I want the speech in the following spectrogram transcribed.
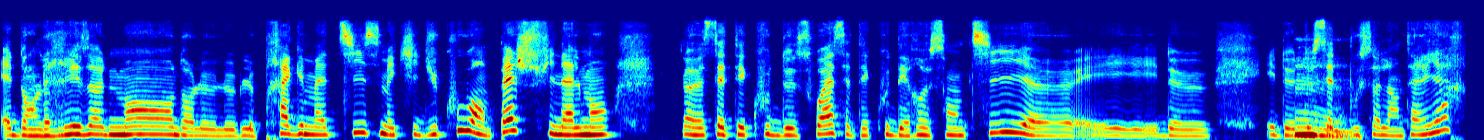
être dans le raisonnement, dans le pragmatisme, et qui du coup empêche finalement euh, cette écoute de soi, cette écoute des ressentis euh, et, de, et de, cette hmm. boussole intérieure.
